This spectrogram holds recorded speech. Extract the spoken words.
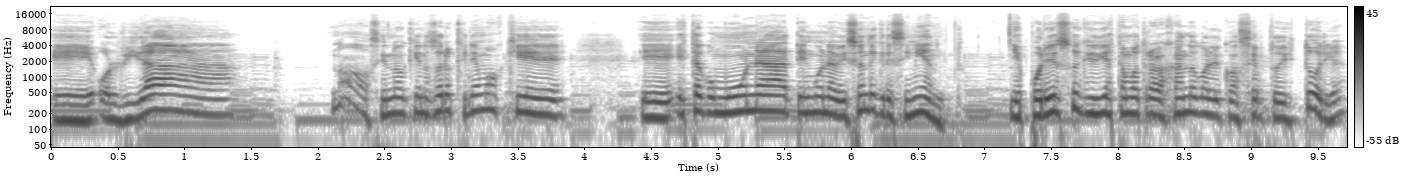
eh, olvidada. No, sino que nosotros queremos que eh, esta comuna tenga una visión de crecimiento. Y es por eso que hoy día estamos trabajando con el concepto de historia.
